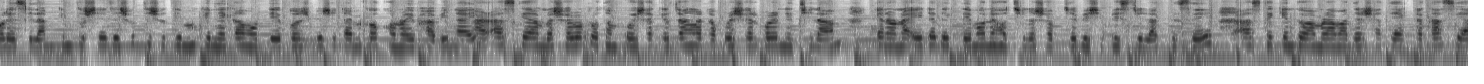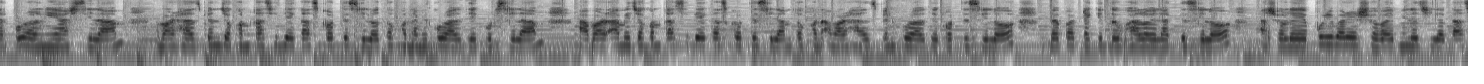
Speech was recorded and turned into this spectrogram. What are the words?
বলেছিলাম, কিন্তু সে যে সত্যি সত্যি মুখে নিয়ে কামড় দিয়ে বসবে সেটা আমি কখনোই ভাবি নাই। আর আজকে আমরা সর্বপ্রথম বৈশাখের জানলাটা পরিষ্কার করে নিচ্ছিলাম, কেননা এটা দেখতে মনে হচ্ছিল সবচেয়ে বেশি বৃষ্টি লাগতেছে। আজকে কিন্তু আমরা আমাদের সাথে একটা কাশি আর কুড়াল নিয়ে আসছিলাম। আমার হাজবেন্ড যখন কাশি দিয়ে কাজ করতেছিল, তখন আমি কুড়াল দিয়ে করছিলাম। আবার আমি যখন কাশি দিয়ে কাজ করতেছিলাম, তখন আমার হাজবেন্ড কুড়াল দিয়ে করতেছিল। ব্যাপারটা কিন্তু ভালোই লাগতেছিল। আসলে পরিবারের সবাই মিলে ছিল, কাজ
